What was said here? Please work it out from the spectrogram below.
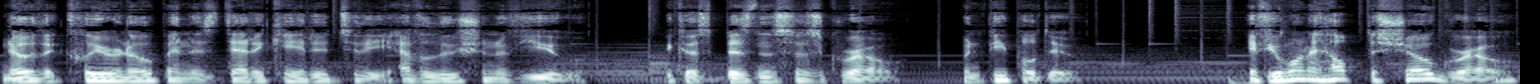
know that Clear and Open is dedicated to the evolution of you because businesses grow when people do. If you want to help the show grow,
